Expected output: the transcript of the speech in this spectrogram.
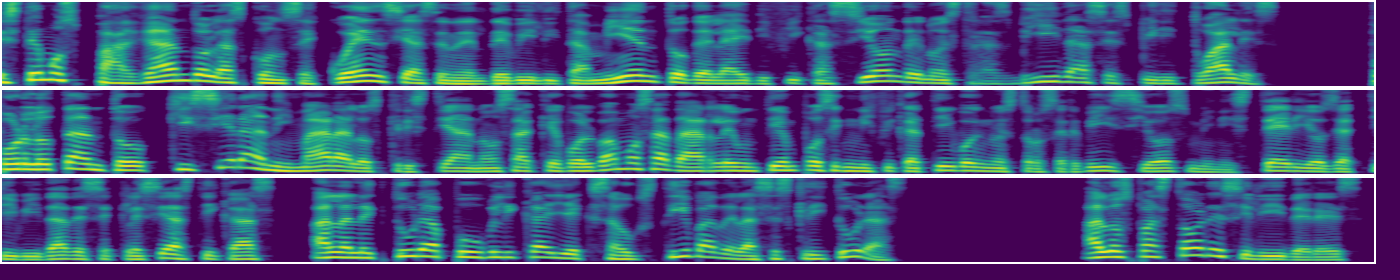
estemos pagando las consecuencias en el debilitamiento de la edificación de nuestras vidas espirituales. Por lo tanto, quisiera animar a los cristianos a que volvamos a darle un tiempo significativo en nuestros servicios, ministerios y actividades eclesiásticas a la lectura pública y exhaustiva de las Escrituras. A los pastores y líderes,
